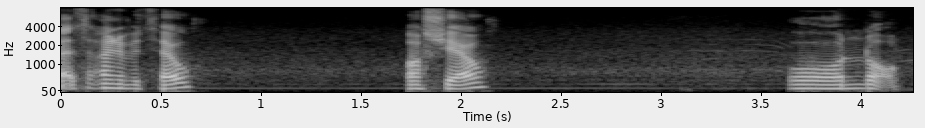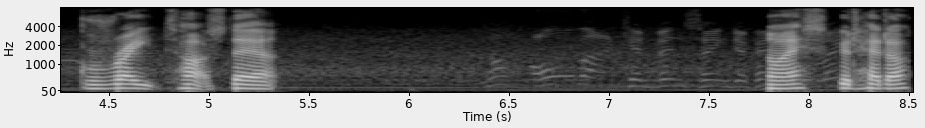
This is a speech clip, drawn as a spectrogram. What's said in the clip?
That's Ona Batlle. Martial. Oh, not great touch there. Nice, good header.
